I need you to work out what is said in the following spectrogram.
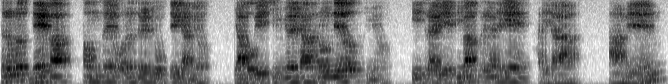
그러므로 내가 성소의 어른들을 욕되게 하며 야곱이 진멸당하도록 내어 주며 이스라엘의 비방거리가 되게 하리라. 아멘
